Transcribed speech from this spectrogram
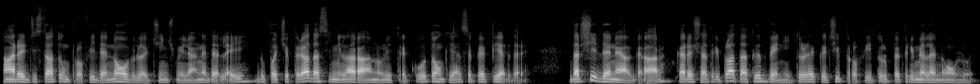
a înregistrat un profit de 9,5 milioane de lei, după ce perioada similară a anului trecut o încheiase pe pierdere, dar și DNA Agrar, care și-a triplat atât veniturile cât și profitul pe primele 9 luni.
